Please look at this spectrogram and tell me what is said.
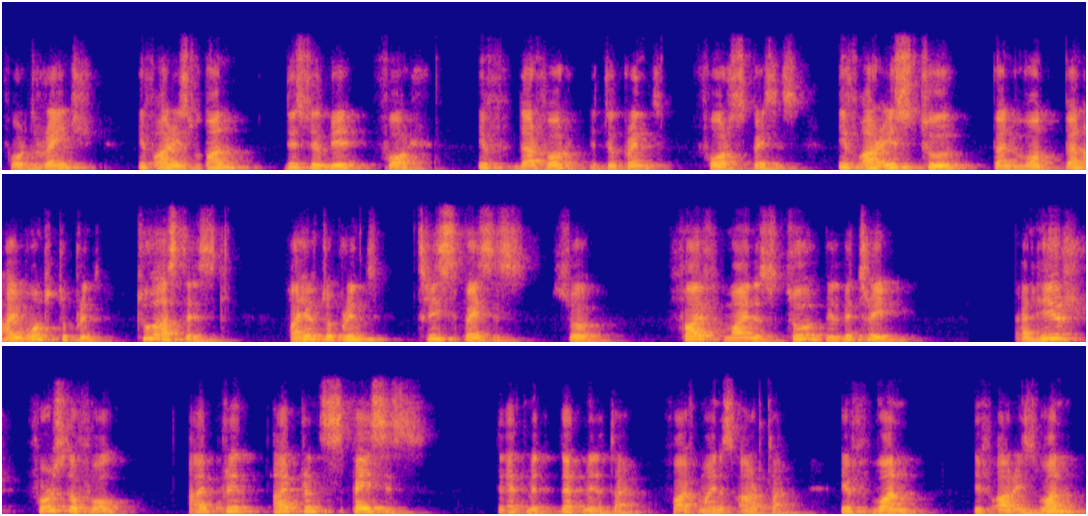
for the range. If r is 1, this will be 4. If therefore it will print four spaces. If r is 2, when we want when I want to print two asterisk, I have to print three spaces. So 5 minus 2 will be 3. And here, first of all, I print I print spaces that that many time 5 minus r time. If one if r is 1,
